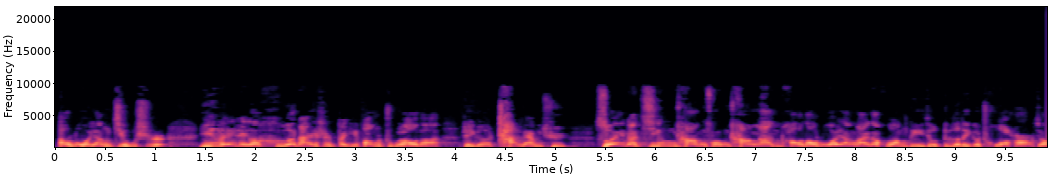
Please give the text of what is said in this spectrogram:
到洛阳就食。因为这个河南是北方主要的这个产粮区，所以呢，经常从长安跑到洛阳来的皇帝就得了一个绰号，叫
